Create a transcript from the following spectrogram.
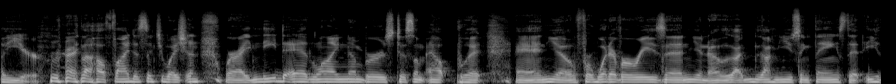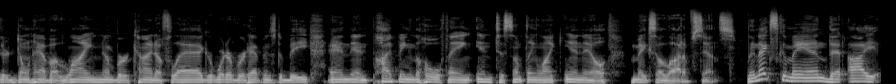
a year, right? I'll find a situation where I need to add line numbers to some output. And, you know, for whatever reason, you know, I'm, I'm using things that either don't have a line number kind of flag or whatever it happens to be. And then piping the whole thing into something like NL makes a lot of sense. The next command that I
